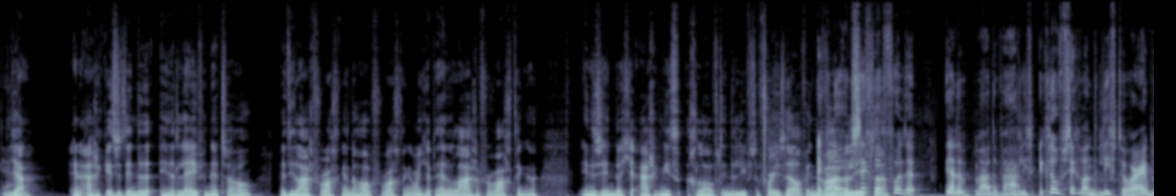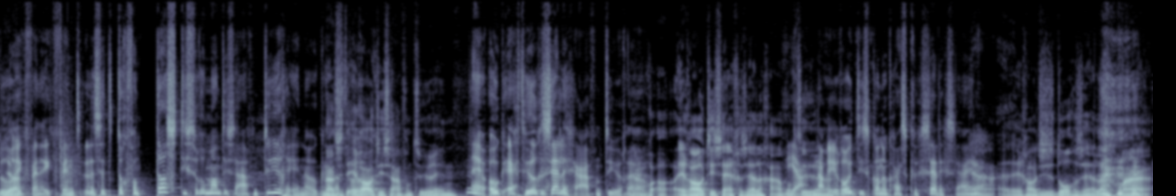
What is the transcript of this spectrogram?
Ja. Ja. En eigenlijk is het in, de, in het leven net zo. Met die lage verwachtingen en de hoge verwachtingen. Want je hebt hele lage verwachtingen. In de zin dat je eigenlijk niet gelooft in de liefde voor jezelf. In de ik ware geloof op liefde. zich wel voor de... Ja, de, maar de ware liefde. Ik geloof op zich wel aan de liefde, hoor. Ik bedoel, Ja? ik, vind, ik vind... Er zitten toch fantastische romantische avonturen in ook. Nou, er zitten erotische avonturen in. Nee, ook echt heel gezellige avonturen. Ja, ro- erotische en gezellige Ja, avonturen. nou, erotisch kan ook hartstikke gezellig zijn. Ja, erotisch is dolgezellig, maar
